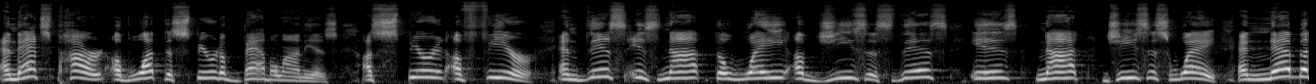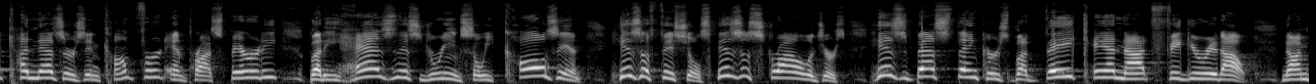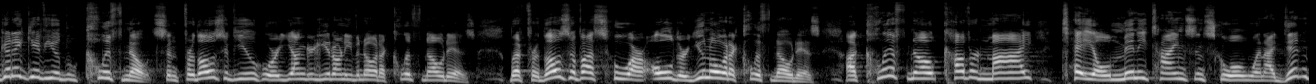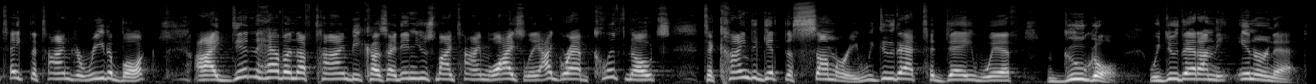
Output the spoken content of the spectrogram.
And that's part of what the spirit of Babylon is a spirit of fear. And this is not the way of Jesus. This is not Jesus' way. And Nebuchadnezzar's in comfort and prosperity, but he has this dream. So he calls in his officials, his astrologers, his best thinkers, but they cannot figure it out. Now, I'm going to give you the cliff notes. And for those of you who are younger, you don't even know what a cliff note is. But for those of us who are older, you know what a cliff note is. A cliff note covered my tale many times in school when I didn't take the time to read a book. I didn't have enough time because I didn't use my time wisely. I grabbed cliff notes to kind of get the summary. We do that today with Google, we do that on the internet.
